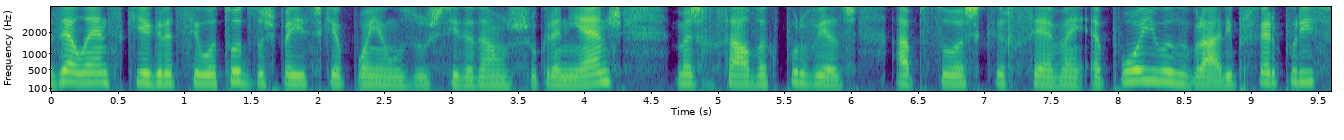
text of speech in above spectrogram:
Zelensky agradeceu a todos os países que apoiam os, os, cidadãos ucranianos, mas ressalva que por vezes há pessoas que recebem apoio a dobrar e prefere por isso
